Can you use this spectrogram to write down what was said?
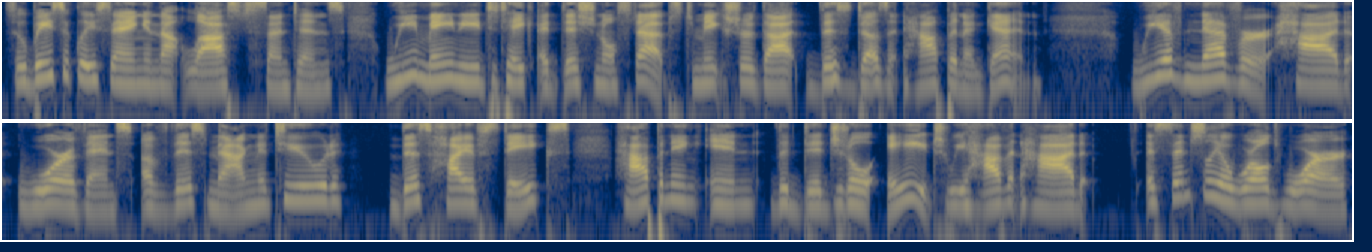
So basically, saying in that last sentence, we may need to take additional steps to make sure that this doesn't happen again. We have never had war events of this magnitude, this high of stakes happening in the digital age. We haven't had essentially a world war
